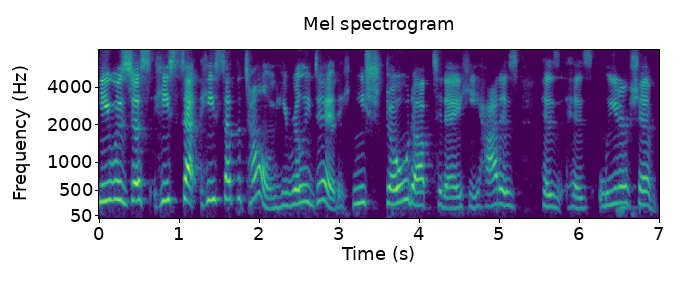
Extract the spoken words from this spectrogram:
he was just he set he set the tone. He really did. He showed up today. He had his his his leadership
